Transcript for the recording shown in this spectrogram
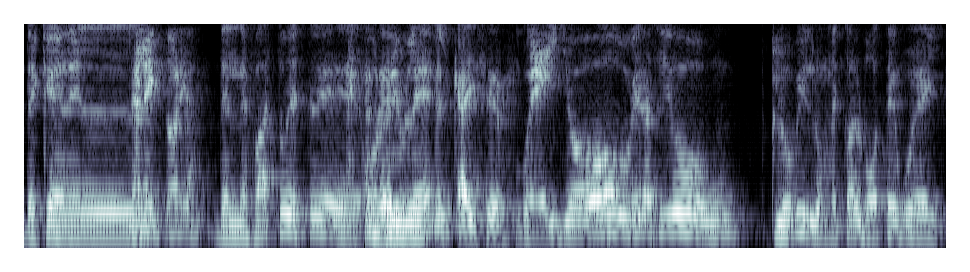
De que del. de la historia. Del nefasto este horrible. Del, del Kaiser. Güey, yo hubiera sido un club y lo meto al bote, güey.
